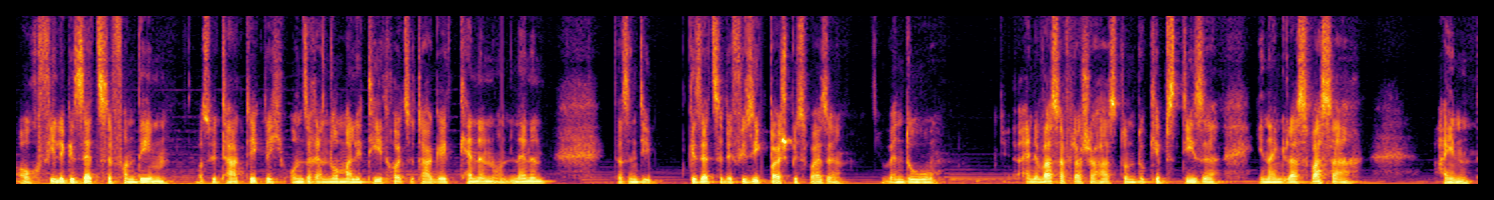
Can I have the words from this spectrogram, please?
auch viele Gesetze von dem, was wir tagtäglich unsere Normalität heutzutage kennen und nennen. Das sind die Gesetze der Physik beispielsweise. Wenn du eine Wasserflasche hast und du kippst diese in ein Glas Wasser ein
